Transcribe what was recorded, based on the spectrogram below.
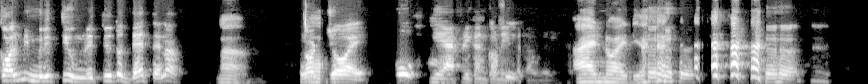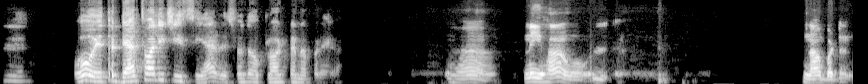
कॉल मी मृत्यु मृत्यु तो डेथ है ना हाँ नॉट Oh. जॉय ओह ये अफ्रीकन को नहीं पता होगा आई हैड नो आइडिया ओ ये तो डेप्थ वाली चीज़ थी यार इसमें तो अपलोड करना पड़ेगा। हाँ नहीं हाँ वो now button.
